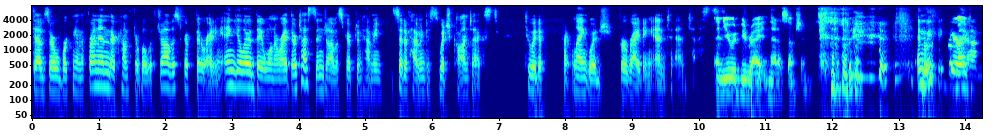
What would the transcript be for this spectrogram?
devs are working on the front end, they're comfortable with JavaScript, they're writing Angular, they want to write their tests in JavaScript and having instead of having to switch context to a different language for writing end-to-end tests. And you would be right in that assumption. and we figure um,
